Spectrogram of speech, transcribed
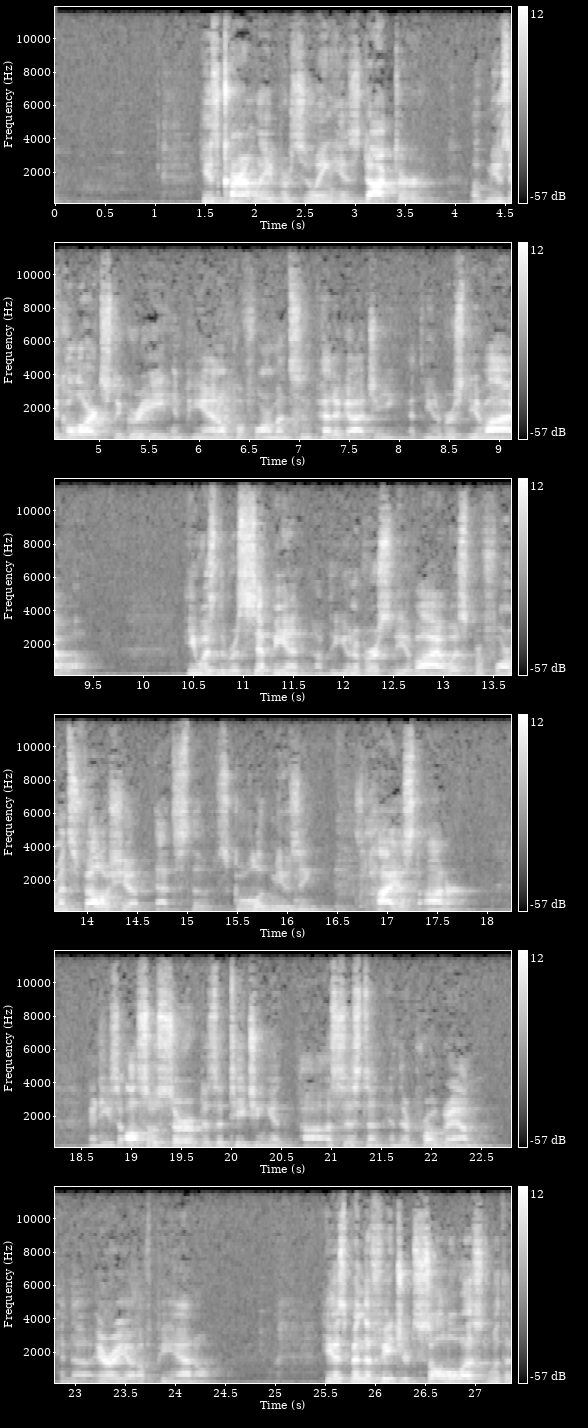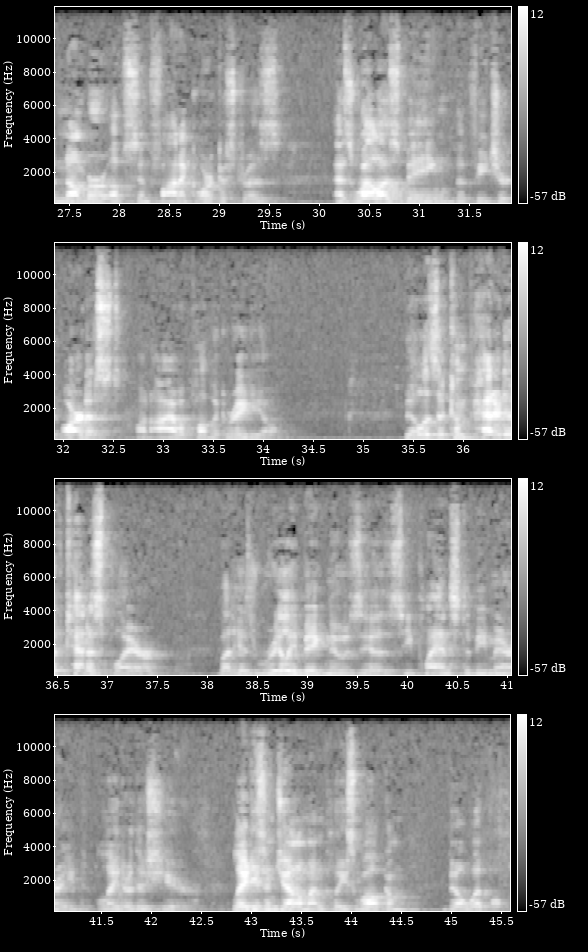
He is currently pursuing his Doctor of Musical Arts degree in piano performance and pedagogy at the University of Iowa. He was the recipient of the University of Iowa's Performance Fellowship. That's the School of Music's highest honor. And he's also served as a teaching uh, assistant in their program in the area of piano. He has been the featured soloist with a number of symphonic orchestras, as well as being the featured artist on Iowa Public Radio. Bill is a competitive tennis player but his really big news is he plans to be married later this year. Ladies and gentlemen, please welcome Bill Whipple.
